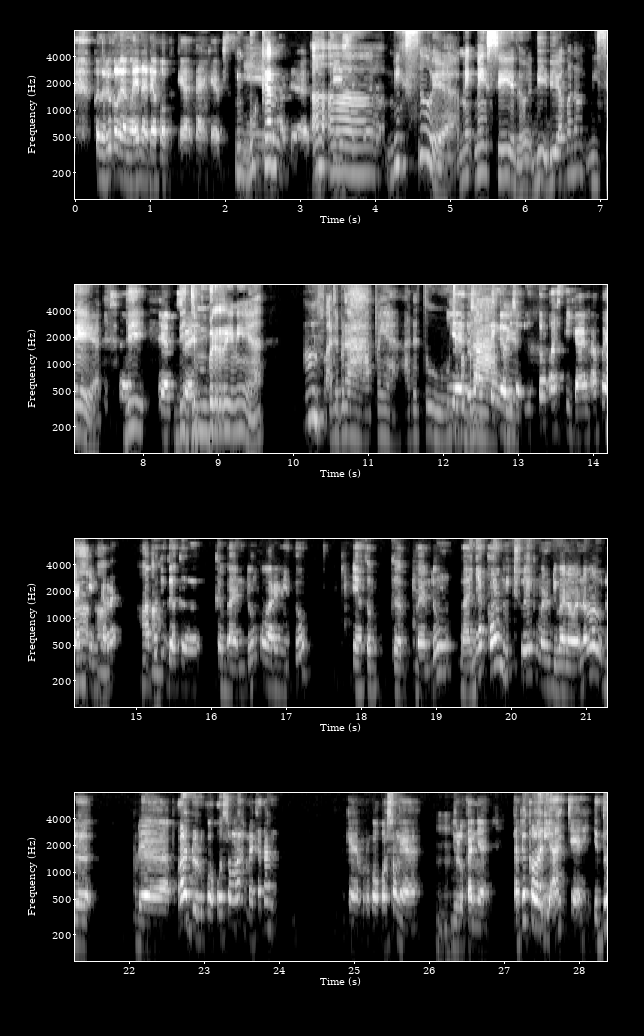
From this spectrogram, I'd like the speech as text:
tapi kalau yang lain ada kok kayak kayak KFC, Bukan, ada eh, ada Mixu ya, Mi- Mixi itu di di apa namanya Mise ya, di Ya, di sesuai. Jember ini ya. Hmm, ada berapa ya? Ada tuh Iya coba itu berapa nggak ya? bisa dihitung pasti kan. Aku yakin Heeh, karena aku Heeh. juga ke ke Bandung kemarin itu ya ke ke Bandung banyak kok Mixway ke mana di mana-mana mah udah udah pokoknya ada ruko kosong lah mereka kan kayak ruko kosong ya Mm-mm. julukannya. Tapi kalau di Aceh itu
